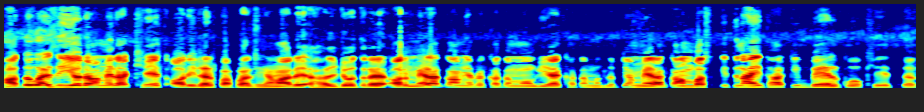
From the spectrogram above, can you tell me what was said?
हाँ तो गाइस ये रहा मेरा खेत, और इधर पापा जी हमारे हल जोत रहे और मेरा काम यहाँ पे ख़त्म हो गया है। ख़त्म मतलब क्या? मेरा काम बस इतना ही था कि बैल को खेत तक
